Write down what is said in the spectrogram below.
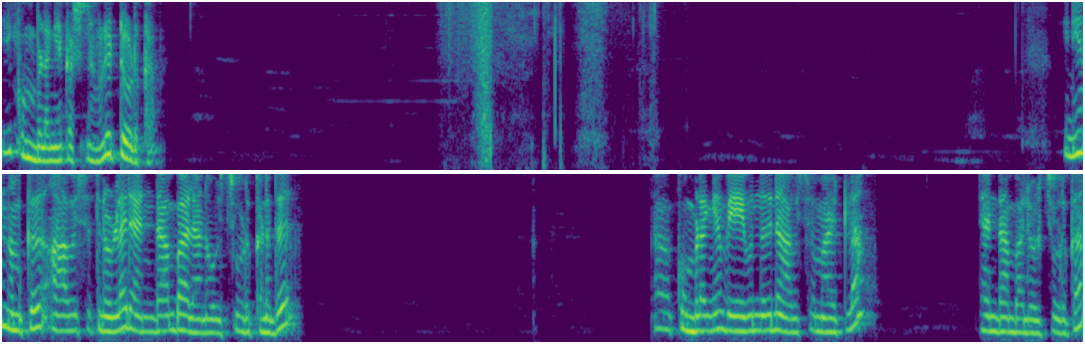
ഈ കുമ്പളങ്ങ കഷ്ണങ്ങൾ ഇട്ട് കൊടുക്കാം. ഇനി നമുക്ക് ആവശ്യത്തിനുള്ള രണ്ടാം പാലാണ് ഒഴിച്ചു കൊടുക്കുന്നത് കുമ്പളങ്ങ വേവുന്നതിന് ആവശ്യമായിട്ടുള്ള രണ്ടാം പാൽ ഒഴിച്ചു കൊടുക്കുക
